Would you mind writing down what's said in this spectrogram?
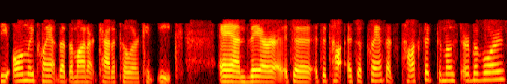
the only plant that the monarch caterpillar can eat. And they are it's a it's a to, it's a plant that's toxic to most herbivores,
